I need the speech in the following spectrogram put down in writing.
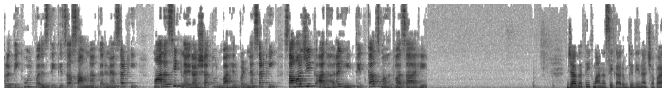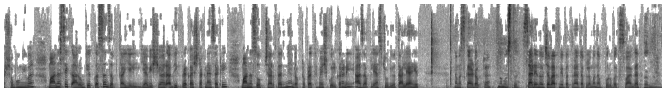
प्रतिकूल परिस्थितीचा सामना करण्यासाठी मानसिक नैराश्यातून बाहेर पडण्यासाठी सामाजिक आधारही तितकाच महत्त्वाचा आहे. जागतिक मानसिक आरोग्य दिनाच्या पार्श्वभूमीवर मानसिक आरोग्य कसं जपता येईल या विषयावर अधिक प्रकाश टाकण्यासाठी मानसोपचार तज्ज्ञ डॉक्टर प्रथमेश कुलकर्णी आज आपल्या स्टुडिओत आले आहेत. नमस्कार डॉक्टर नमस्ते. साडेनऊच्या बातमीपत्रात आपलं मनपूर्वक स्वागत. धन्यवाद.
